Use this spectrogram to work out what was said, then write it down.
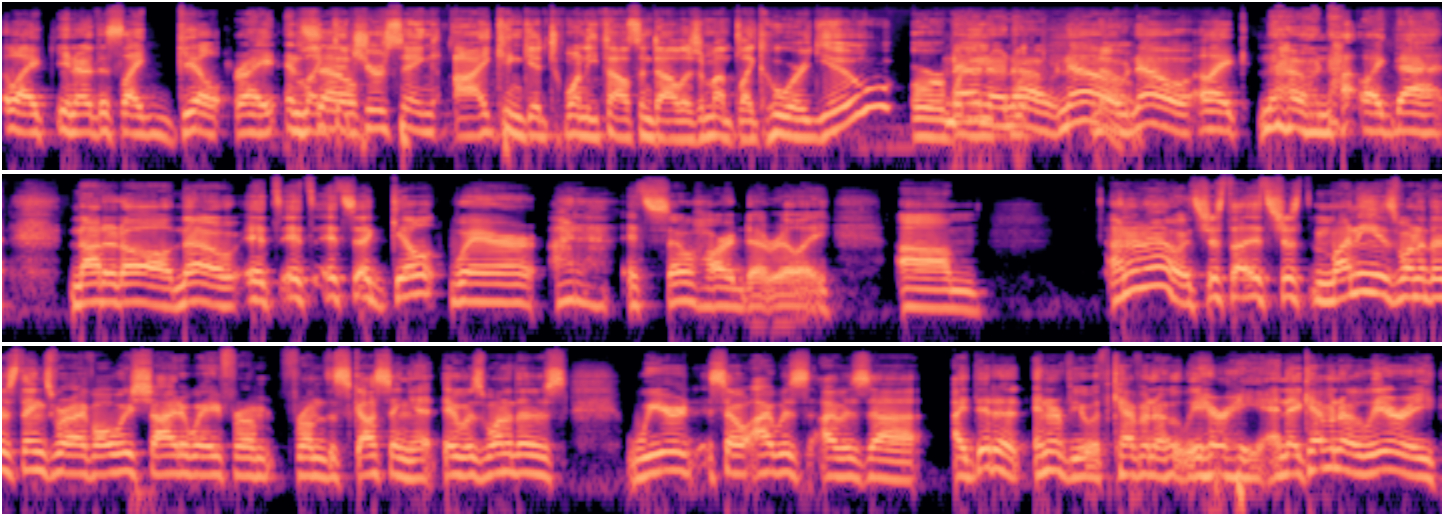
like you know this like guilt, right? And like so that you're saying I can get twenty thousand dollars a month. Like who are you? Or no, you- no, no, what- no, no, like no, not like that, not at all. No, it's it's it's a guilt where I, it's so hard to really. Um, I don't know. It's just it's just money is one of those things where I've always shied away from from discussing it. It was one of those weird. So I was I was uh, I did an interview with Kevin O'Leary, and Kevin O'Leary,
